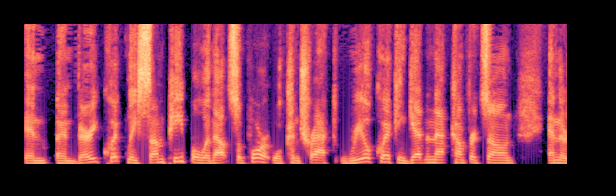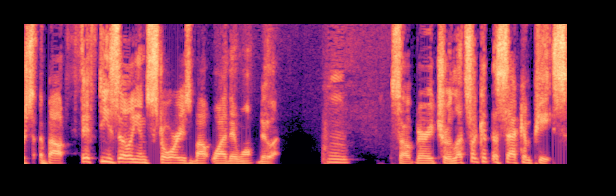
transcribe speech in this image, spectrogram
and and very quickly some people without support will contract real quick and get in that comfort zone and there's about 50 zillion stories about why they won't do it Mm. So very true. Let's look at the second piece,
